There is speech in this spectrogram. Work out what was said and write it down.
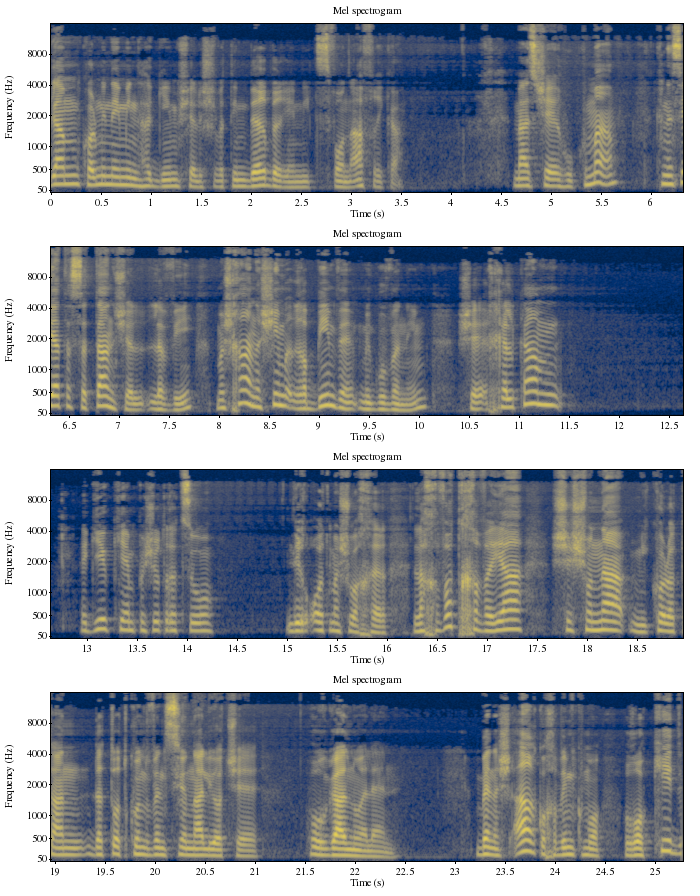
גם כל מיני מנהגים של שבטים ברברים מצפון אפריקה. מאז שהוקמה, כנסיית השטן של לה-ויי משכה אנשים רבים ומגוונים, שחלקם הגיעו כי הם פשוט רצו לראות משהו אחר, לחוות חוויה ששונה מכל אותן דתות קונבנציונליות שהורגלנו אליהן. בין השאר כוכבים כמו קינג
